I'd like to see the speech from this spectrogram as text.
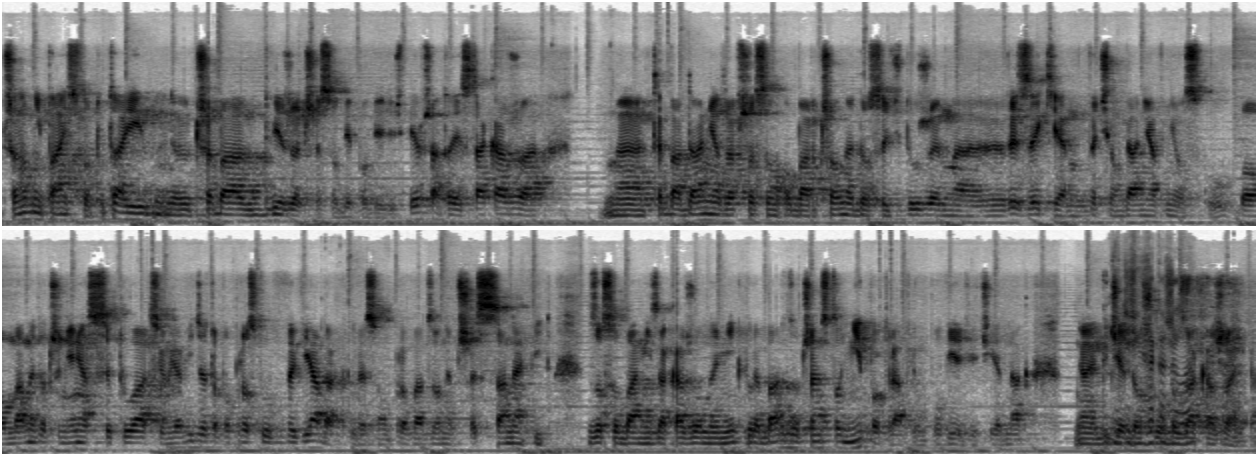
Szanowni Państwo, tutaj trzeba dwie rzeczy sobie powiedzieć. Pierwsza to jest taka, że te badania zawsze są obarczone dosyć dużym e, ryzykiem wyciągania wniosków, bo mamy do czynienia z sytuacją, ja widzę to po prostu w wywiadach, które są prowadzone przez Sanepid z osobami zakażonymi, które bardzo często nie potrafią powiedzieć jednak, e, gdzie, gdzie doszło do zakażenia,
